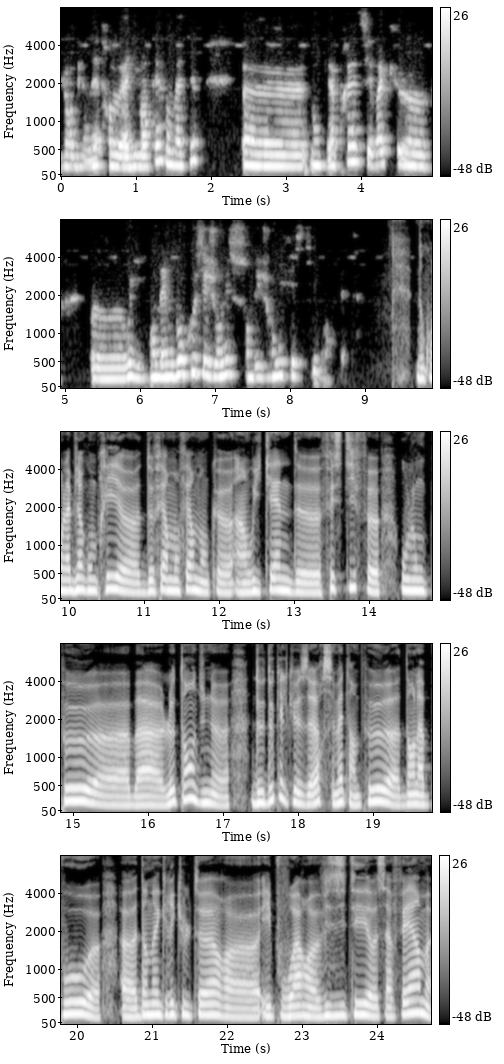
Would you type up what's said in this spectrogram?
leur bien-être alimentaire, on va dire. Donc après, c'est vrai que oui, on aime beaucoup ces journées. Ce sont des journées festives. Donc on l'a bien compris, euh, de ferme en ferme, donc euh, un week-end euh, festif où l'on peut, bah, le temps d'une de, quelques heures, se mettre un peu dans la peau d'un agriculteur et pouvoir visiter sa ferme,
